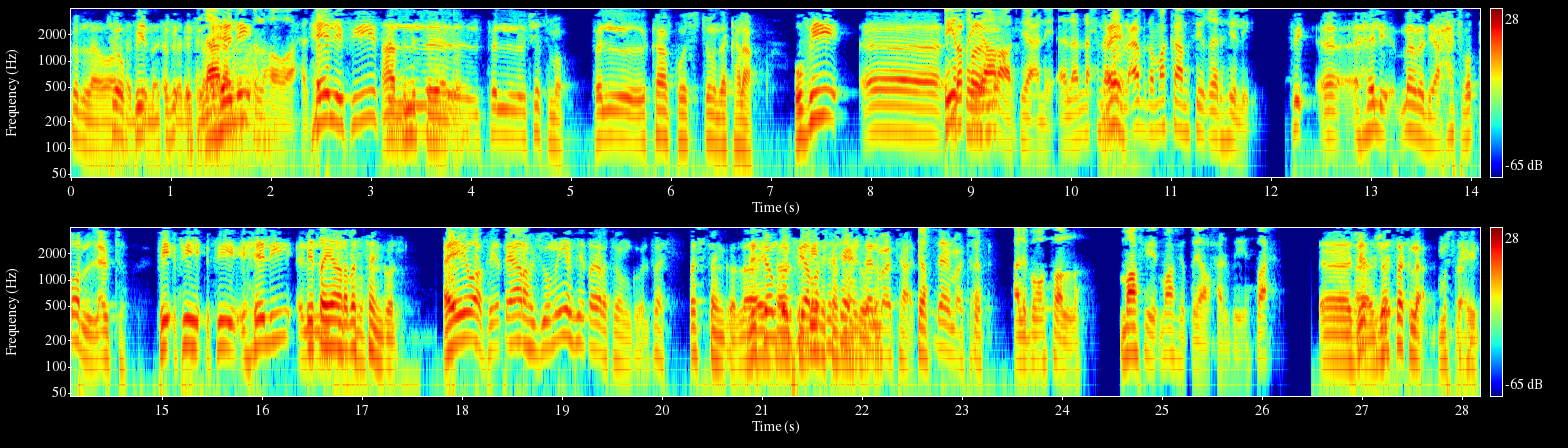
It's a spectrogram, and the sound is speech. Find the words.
كلها واحد شوف، في- في-. في- كلها واحد. heli فيه في آه، بالنسبة. في ال- شو اسمه؟ في ال conquest ومن ذا الكلام وفي آه في طيارات يعني لأن إحنا إيه. يوم لعبنا ما كان في غير heli في آه هيلي ما أدري حسب الطور اللي لعبته. في في في هيلي في طيارة بس. تنقل. أيوه في طيارة هجومية في طيارة تنقل بس. بس تنقل. اللي أي تنقل فيها رشاشين زي. المعتاد شوف، زي المعتاد. شوف اللي بوصل له. ما في ما في طيارة حربية صح؟ آه آه، جد. قصدك لا مستحيل.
